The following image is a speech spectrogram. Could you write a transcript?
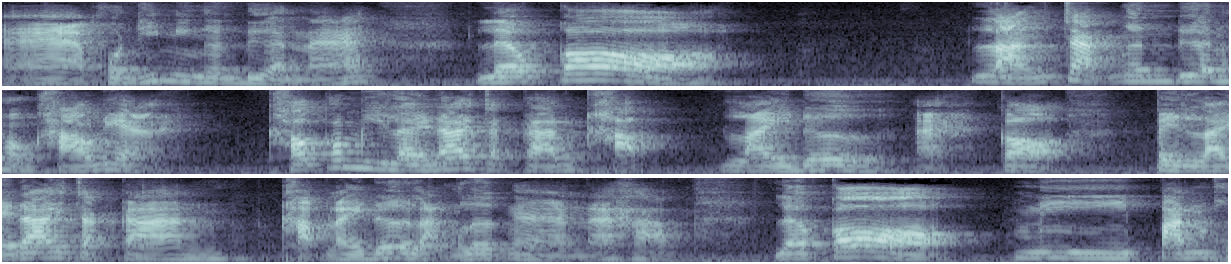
อ่าคนที่มีเงินเดือนนะ แล้วก็ หลังจากเงินเดือนของเขาเนี่ยเขาก็มีรายได้จากการขับไรเดอร์อะก็เป็นรายได้จากการขับไรเดอร์หลังเลิกงานนะครับ แล้วก็มีปันผ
